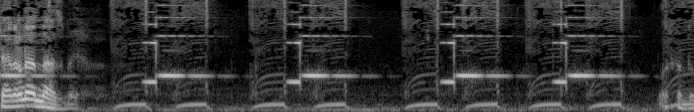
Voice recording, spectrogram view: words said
शायराना अंदाज में। और कर दो।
